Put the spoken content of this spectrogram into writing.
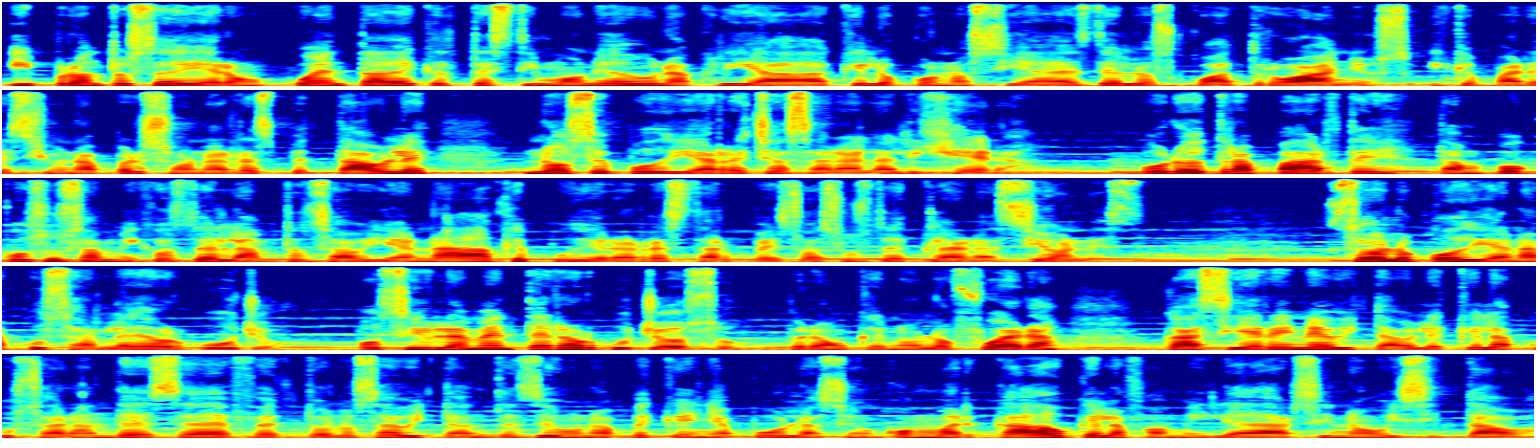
y pronto se dieron cuenta de que el testimonio de una criada que lo conocía desde los cuatro años y que parecía una persona respetable no se podía rechazar a la ligera. Por otra parte, tampoco sus amigos de Lampton sabían nada que pudiera restar peso a sus declaraciones. Solo podían acusarle de orgullo, Posiblemente era orgulloso, pero aunque no lo fuera, casi era inevitable que le acusaran de ese defecto los habitantes de una pequeña población con mercado que la familia Darcy no visitaba.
